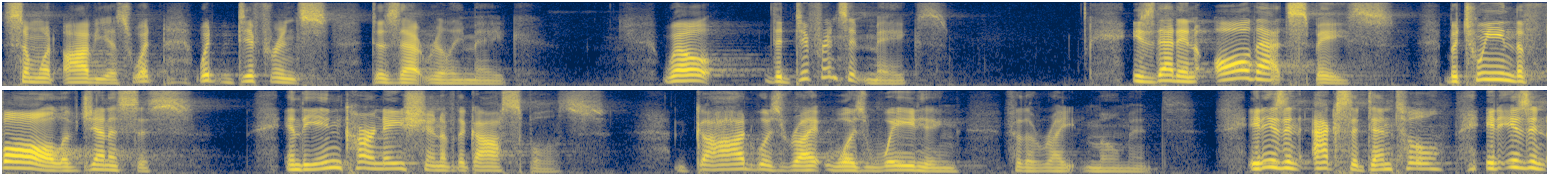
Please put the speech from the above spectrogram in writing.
somewhat obvious. What, what difference does that really make? Well, the difference it makes is that in all that space, between the fall of Genesis and the incarnation of the Gospels, God was, right, was waiting for the right moment. It isn't accidental, it isn't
